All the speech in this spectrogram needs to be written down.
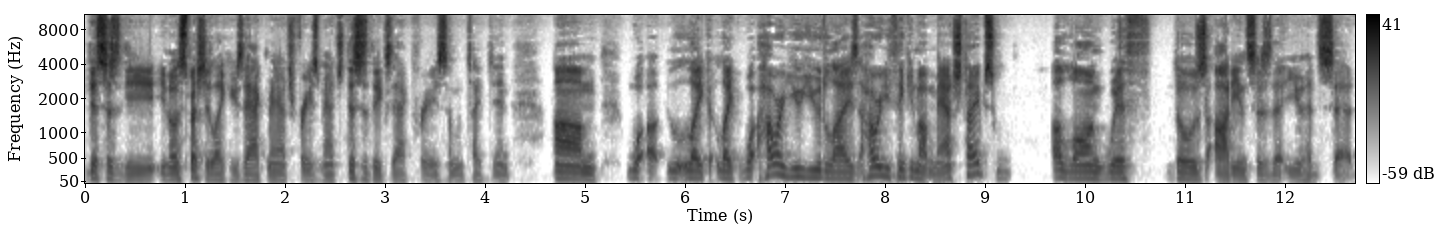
this is the, you know, especially like exact match, phrase match. This is the exact phrase someone typed in. Um, wh- like, like, wh- how are you utilize, how are you thinking about match types along with those audiences that you had said?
